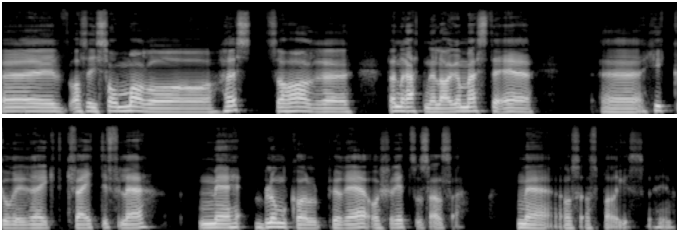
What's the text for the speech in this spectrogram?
Uh, altså, i sommer og høst så har uh, den retten jeg lager mest, det er uh, hickory-røykt kveitefilet med blomkålpuré og chorizo-salsa. Med også asparges. ved siden.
